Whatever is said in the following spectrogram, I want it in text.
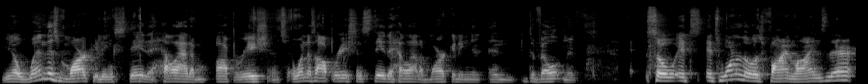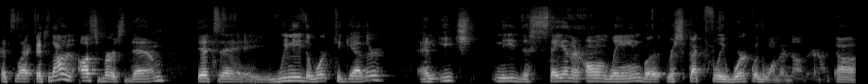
You know, when does marketing stay the hell out of operations, and when does operations stay the hell out of marketing and, and development? So it's it's one of those fine lines there. It's like it's not an us versus them. It's a we need to work together and each need to stay in their own lane but respectfully work with one another. Uh,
